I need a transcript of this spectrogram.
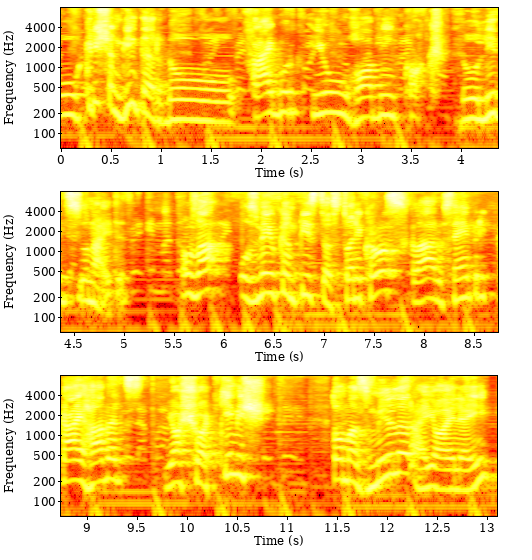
o Christian Ginter, do Freiburg, e o Robin Koch, do Leeds United. Vamos lá, os meio-campistas: Tony Kroos, claro, sempre, Kai Havertz, Joshua Kimmich, Thomas Miller, aí ó, ele aí,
